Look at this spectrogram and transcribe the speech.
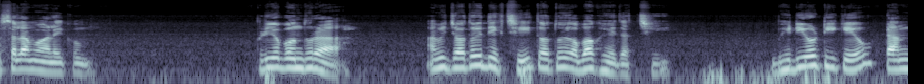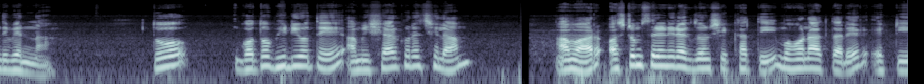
আসসালামু আলাইকুম। প্রিয় বন্ধুরা, আমি যতই দেখছি ততই অবাক হয়ে যাচ্ছি। ভিডিওটিকেও টান দিবেন না। তো, গত ভিডিওতে আমি শেয়ার করেছিলাম আমার অষ্টম শ্রেণির একজন শিক্ষার্থী মোহনা আক্তারের একটি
